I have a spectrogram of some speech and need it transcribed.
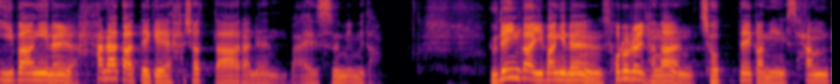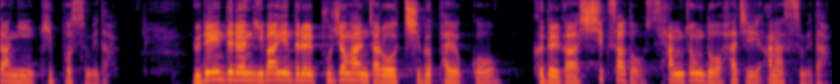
이방인을 하나가 되게 하셨다라는 말씀입니다. 유대인과 이방인은 서로를 향한 적대감이 상당히 깊었습니다. 유대인들은 이방인들을 부정한 자로 취급하였고 그들과 식사도 상종도 하지 않았습니다.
